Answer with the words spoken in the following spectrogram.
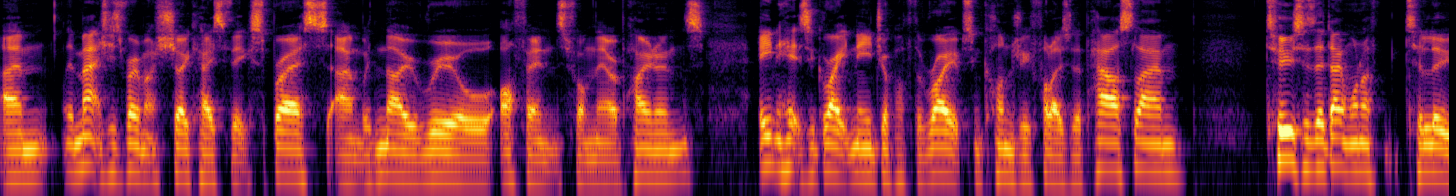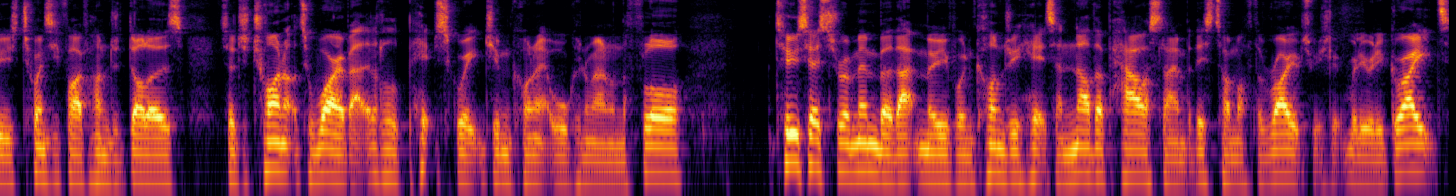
Um, the match is very much showcased for the Express um, with no real offense from their opponents. Eaton hits a great knee drop off the ropes and Condrey follows with a power slam. Two says they don't want to lose $2,500, so to try not to worry about the little pipsqueak Jim Cornette walking around on the floor. Two says to remember that move when Condrey hits another power slam, but this time off the ropes, which looked really, really great.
